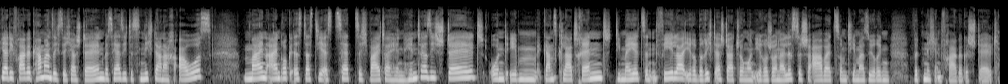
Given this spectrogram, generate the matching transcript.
Ja, die Frage kann man sich sicher stellen. Bisher sieht es nicht danach aus. Mein Eindruck ist, dass die SZ sich weiterhin hinter sie stellt und eben ganz klar trennt, die Mails sind ein Fehler, ihre Berichterstattung und ihre journalistische Arbeit zum Thema Syrien wird nicht in Frage gestellt.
